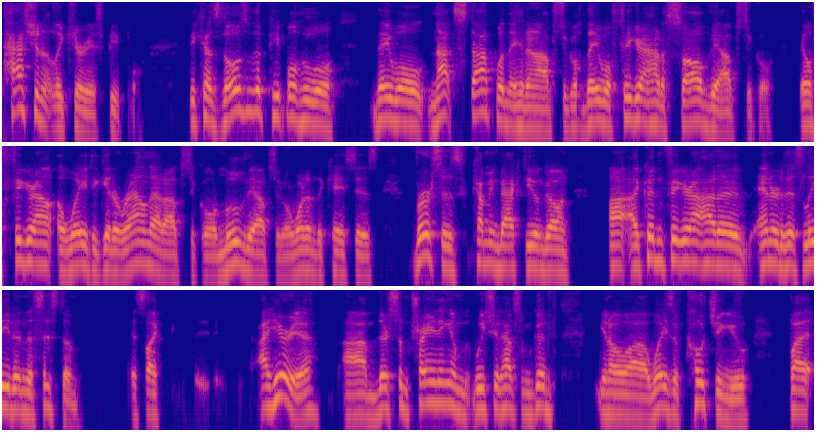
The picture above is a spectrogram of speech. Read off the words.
passionately curious people, because those are the people who will they will not stop when they hit an obstacle. They will figure out how to solve the obstacle. They'll figure out a way to get around that obstacle or move the obstacle or whatever the case is, versus coming back to you and going, uh, I couldn't figure out how to enter this lead in the system. It's like, I hear you. Um, there's some training, and we should have some good, you know, uh, ways of coaching you. But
